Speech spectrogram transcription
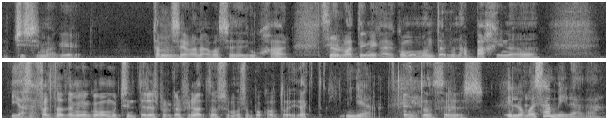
muchísima, que también mm. se gana a base de dibujar, pero la técnica es cómo montar una página. Y hace falta también como mucho interés, porque al final todos somos un poco autodidactas. Ya. Entonces... Y luego esa mirada,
